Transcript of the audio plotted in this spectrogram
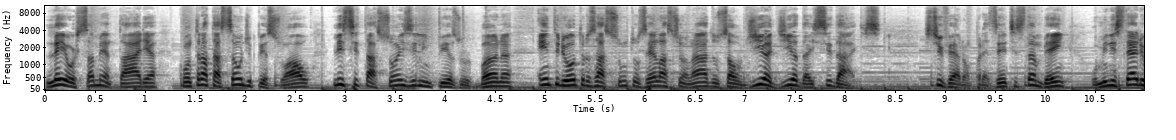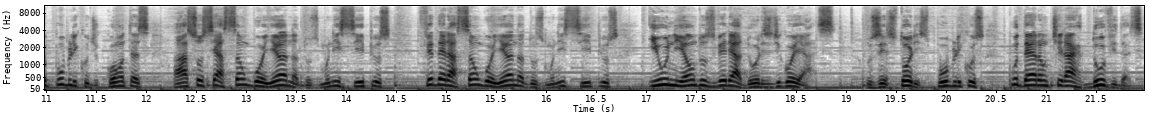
lei orçamentária, contratação de pessoal, licitações e limpeza urbana, entre outros assuntos relacionados ao dia a dia das cidades. Estiveram presentes também o Ministério Público de Contas, a Associação Goiana dos Municípios, Federação Goiana dos Municípios e União dos Vereadores de Goiás. Os gestores públicos puderam tirar dúvidas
